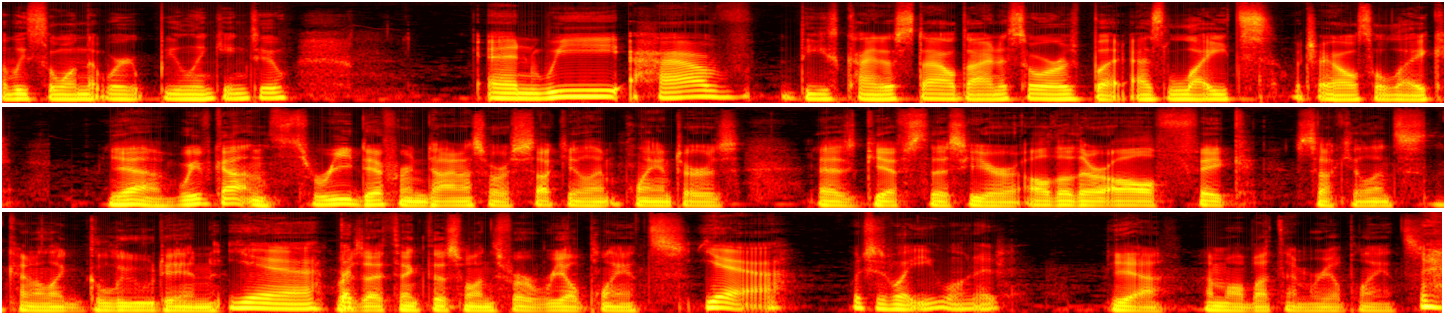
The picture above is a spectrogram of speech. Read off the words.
at least the one that we'll be linking to. And we have these kind of style dinosaurs, but as lights, which I also like. Yeah, we've gotten three different dinosaur succulent planters as gifts this year, although they're all fake succulents, kind of like glued in. Yeah, but Whereas I think this one's for real plants. yeah, which is what you wanted. Yeah, I'm all about them real plants.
